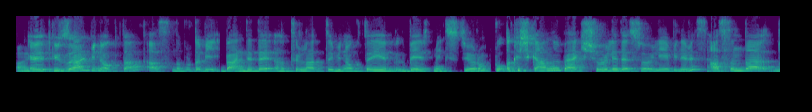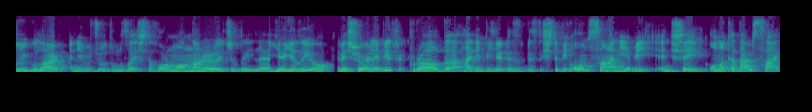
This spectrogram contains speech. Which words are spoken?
aynen. Evet güzel bir nokta. Aslında burada bir bende de hatırlattığı bir noktayı belirtmek istiyorum. Bu akışkanlığı belki şöyle de söyleyebiliriz. Aslında duygular hani vücudumuza işte hormonlar aracılığıyla yayılıyor ve şöyle bir kural da hani biliriz biz işte bir 10 saniye bir yani şey ona kadar say.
